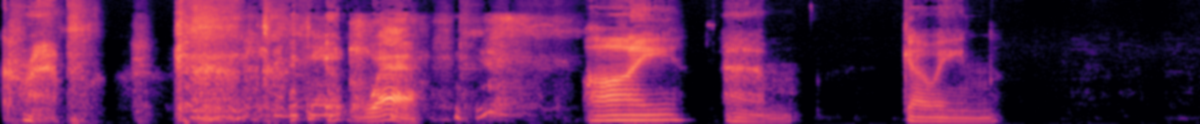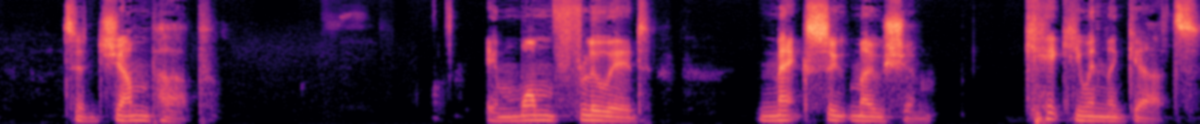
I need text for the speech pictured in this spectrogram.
Crap. Where? I am going to jump up in one fluid mech suit motion, kick you in the gut,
